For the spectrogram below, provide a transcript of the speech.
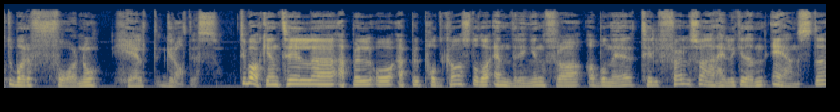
at du bare får noe helt gratis. Tilbake igjen til eh, Apple og Apple Podcast, og da endringen fra abonner til følg, så er heller ikke det den eneste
